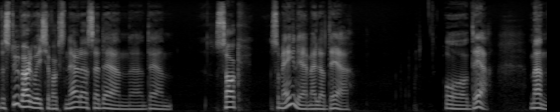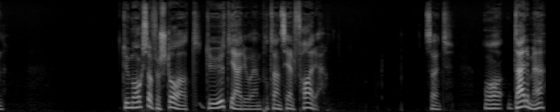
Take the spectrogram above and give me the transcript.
hvis du velger å ikke vaksinere deg, så er det en, det er en sak som egentlig er mellom det og det. Men du må også forstå at du utgjør jo en potensiell fare. Sant? Og dermed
